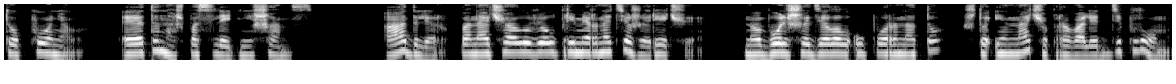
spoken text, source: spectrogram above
то понял, это наш последний шанс. Адлер поначалу вел примерно те же речи, но больше делал упор на то, что иначе провалит диплом,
